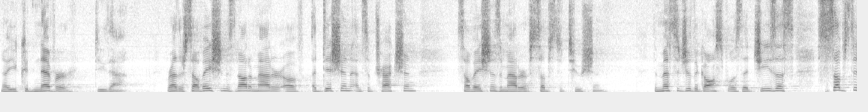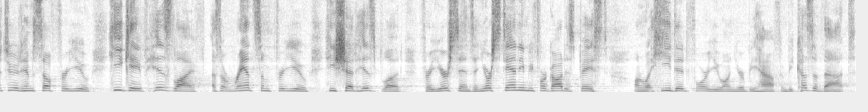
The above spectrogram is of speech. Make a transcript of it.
No, you could never do that. Rather, salvation is not a matter of addition and subtraction, salvation is a matter of substitution. The message of the gospel is that Jesus substituted himself for you. He gave his life as a ransom for you. He shed his blood for your sins. And your standing before God is based on what he did for you on your behalf. And because of that,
